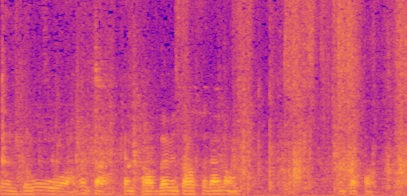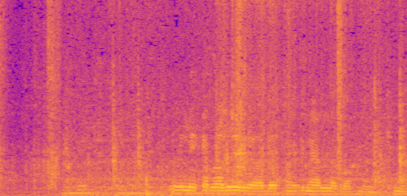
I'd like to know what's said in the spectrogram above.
den då. Vänta, kan ta. Behöver inte ha sådär långt. Vänta på. Det är lika bra du gör det som gnäller på mina knut.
